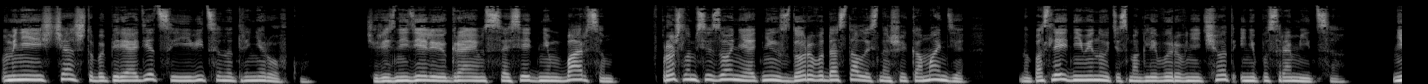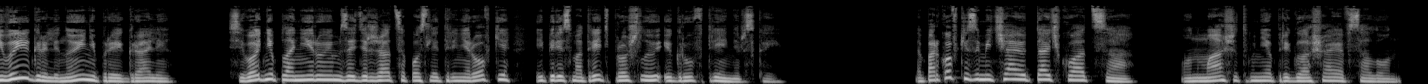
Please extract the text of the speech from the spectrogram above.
У меня есть час, чтобы переодеться и явиться на тренировку. Через неделю играем с соседним Барсом. В прошлом сезоне от них здорово досталось нашей команде. На последней минуте смогли выровнять счет и не посрамиться. Не выиграли, но и не проиграли. Сегодня планируем задержаться после тренировки и пересмотреть прошлую игру в тренерской. На парковке замечаю тачку отца. Он машет мне, приглашая в салон.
